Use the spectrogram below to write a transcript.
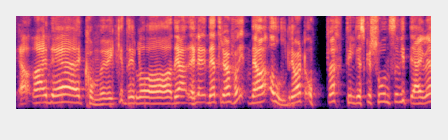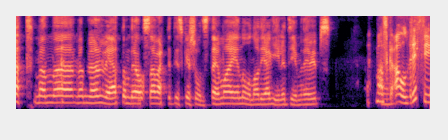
Ja, nei, det kommer vi ikke til å det, det, tror jeg det har aldri vært oppe til diskusjon, så vidt jeg vet. Men, eh, men hvem vet om det også har vært et diskusjonstema i noen av de agile teamene i VIPS. Man skal aldri si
